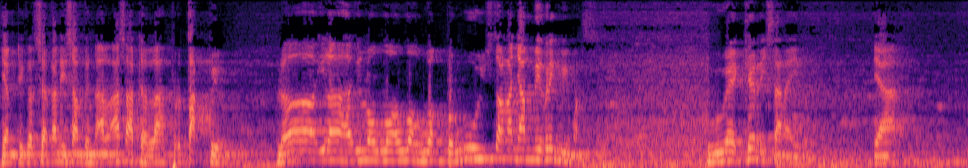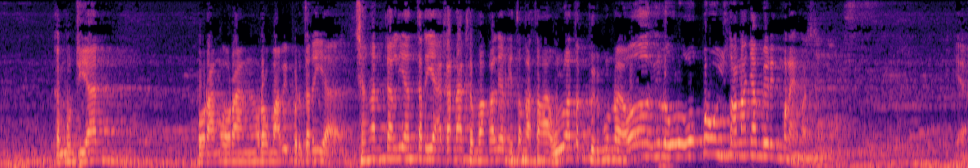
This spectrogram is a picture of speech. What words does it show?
Yang dikerjakan Hisam bin Al-As adalah bertakbir La ilaha illallah Allahu Akbar Wuh, Istananya miring nih mas Gueger istana itu Ya Kemudian orang-orang Romawi berteriak, jangan kalian teriakkan agama kalian di tengah-tengah. Ulu takbir munai. Oh, ulu ulu istananya miring munai mas. Ya.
